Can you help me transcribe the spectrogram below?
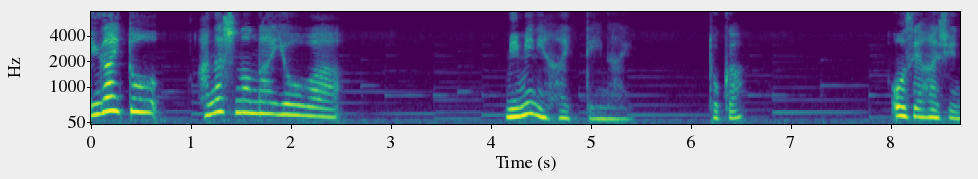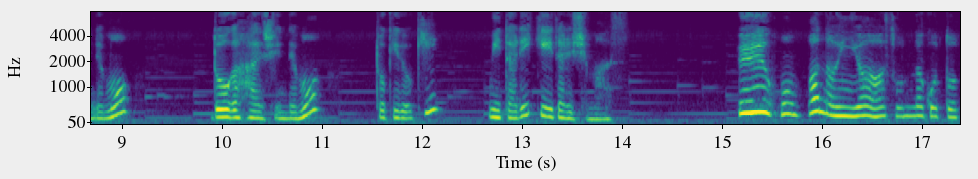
意外と話の内容は耳に入っていないとか、音声配信でも動画配信でも時々見たり聞いたりします。ええー、ほんまなんや、そんなこと。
